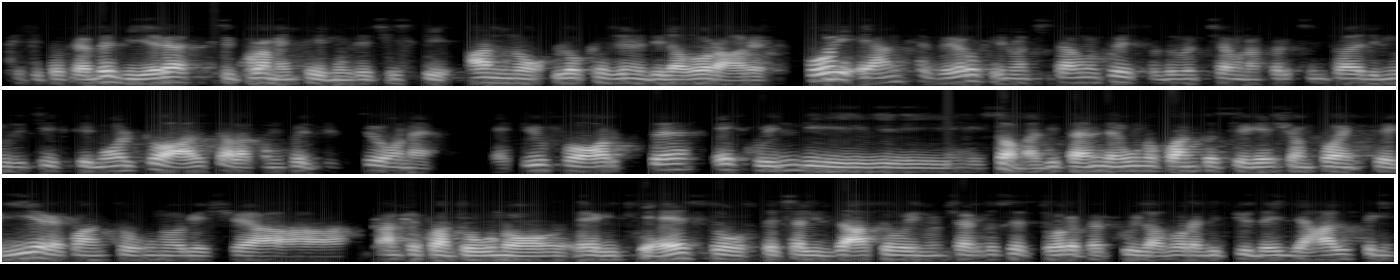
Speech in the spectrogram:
che si potrebbe dire. Sicuramente i musicisti hanno l'occasione di lavorare. Poi è anche vero che in una città come questa dove c'è una percentuale di musicisti molto alta, la competizione è più forte e quindi insomma dipende uno quanto si riesce un po' a inserire, quanto uno riesce a, anche quanto uno è richiesto o specializzato in un certo settore per cui lavora di più degli altri,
